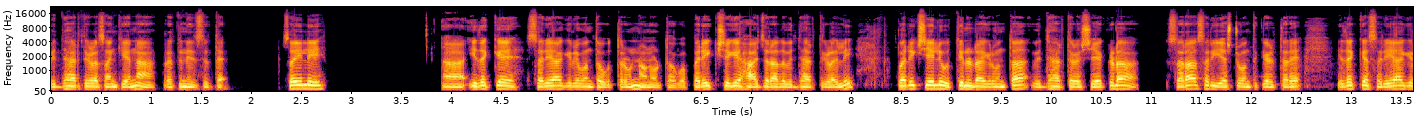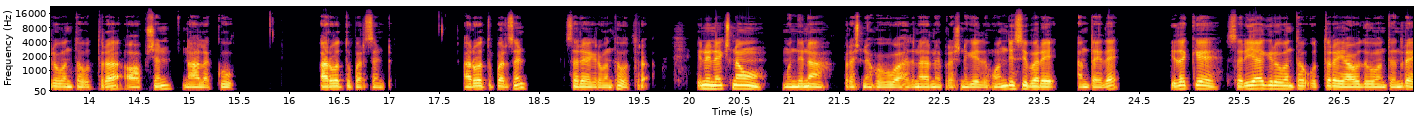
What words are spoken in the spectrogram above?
ವಿದ್ಯಾರ್ಥಿಗಳ ಸಂಖ್ಯೆಯನ್ನು ಪ್ರತಿನಿಧಿಸುತ್ತೆ. ಸೊ ಇಲ್ಲಿ ಇದಕ್ಕೆ ಸರಿಯಾಗಿರುವಂಥ ಉತ್ತರವನ್ನು ನಾವು ನೋಡ್ತಾ ಹೋಗುವ. ಪರೀಕ್ಷೆಗೆ ಹಾಜರಾದ ವಿದ್ಯಾರ್ಥಿಗಳಲ್ಲಿ ಪರೀಕ್ಷೆಯಲ್ಲಿ ಉತ್ತೀರ್ಣರಾಗಿರುವಂಥ ವಿದ್ಯಾರ್ಥಿಗಳ ಶೇಕಡ ಸರಾಸರಿ ಎಷ್ಟು ಅಂತ ಕೇಳ್ತಾರೆ. ಇದಕ್ಕೆ ಸರಿಯಾಗಿರುವಂಥ ಉತ್ತರ ಆಪ್ಷನ್ ನಾಲ್ಕು. ಅರವತ್ತು ಪರ್ಸೆಂಟ್ ಅರವತ್ತು ಪರ್ಸೆಂಟ್ ಸರಿಯಾಗಿರುವಂತಹ ಉತ್ತರ. ಇನ್ನು ನೆಕ್ಸ್ಟ್ ನಾವು ಮುಂದಿನ ಪ್ರಶ್ನೆಗೆ ಹೋಗುವ, ಹದಿನಾರನೇ ಪ್ರಶ್ನೆಗೆ ಇದು ಹೊಂದಿಸಿ ಬರೆ ಅಂತ ಇದೆ. ಇದಕ್ಕೆ ಸರಿಯಾಗಿರುವಂಥ ಉತ್ತರ ಯಾವುದು ಅಂತಂದ್ರೆ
